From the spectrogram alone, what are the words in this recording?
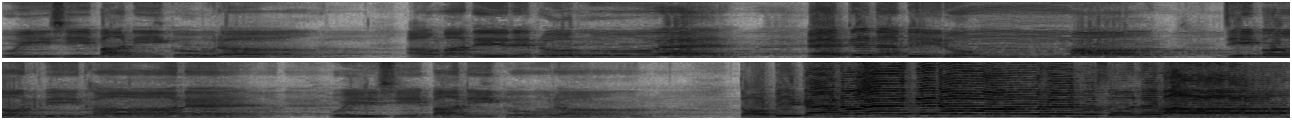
ওই শিবানী কোরআন আমাদের প্রভু এক নবীর তবে কেন এক হে মুসলমান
